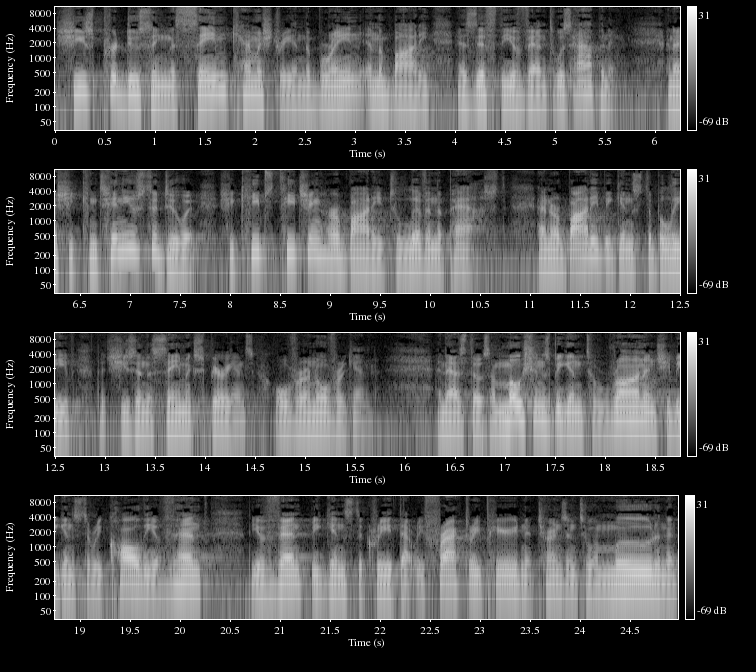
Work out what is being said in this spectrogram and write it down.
she's producing the same chemistry in the brain and the body as if the event was happening. And as she continues to do it, she keeps teaching her body to live in the past. And her body begins to believe that she's in the same experience over and over again. And as those emotions begin to run and she begins to recall the event, the event begins to create that refractory period and it turns into a mood, and then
